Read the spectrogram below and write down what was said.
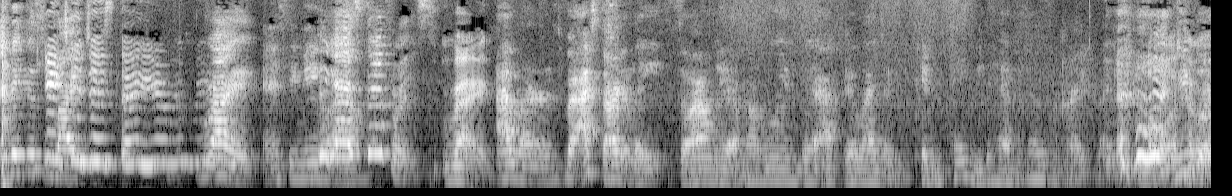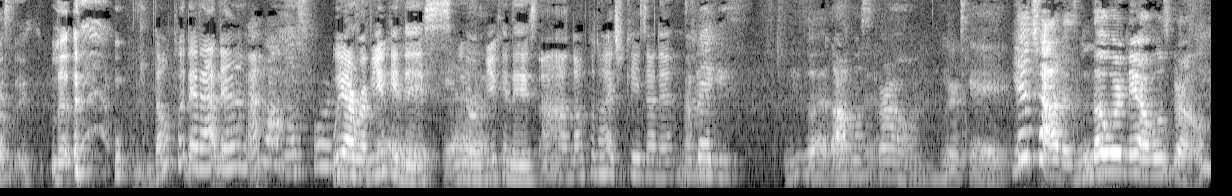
And They just Can't like you just stay here with me? right. And see me. Big ass difference. Right. I learned, but I started late, so I only have my one. But I feel like you couldn't pay me to have another one, right? Like, Lord You mercy. Look, don't put that out there. I'm almost forty. We are rebuking bad. this. We are rebuking this. Uh, don't put no extra kids out there. My baby's You go ahead. almost grown. We're good. Your child is nowhere near almost grown.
